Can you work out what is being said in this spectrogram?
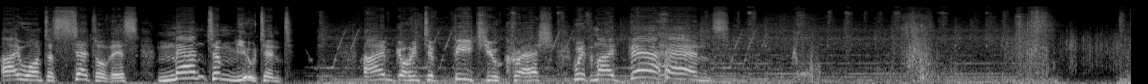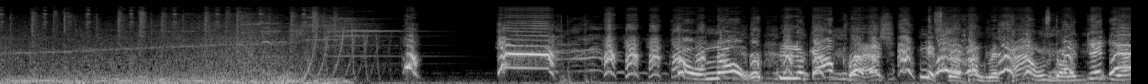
I want to settle this man to mutant. I'm going to beat you, Crash, with my bare hands! No! Look out, Crash! Mr. Hundred Pounds gonna get you!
